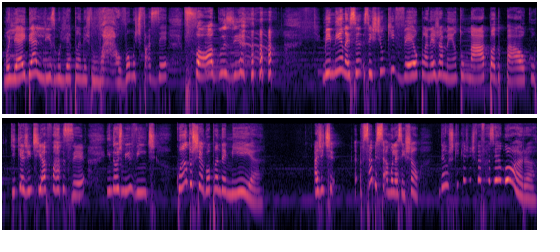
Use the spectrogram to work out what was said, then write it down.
Mulher idealiza, mulher planeja. Uau, vamos fazer fogos e. Meninas, vocês tinham que ver o planejamento, o mapa do palco, o que, que a gente ia fazer em 2020. Quando chegou a pandemia, a gente. Sabe a mulher sem chão? Deus, o que, que a gente vai fazer agora?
